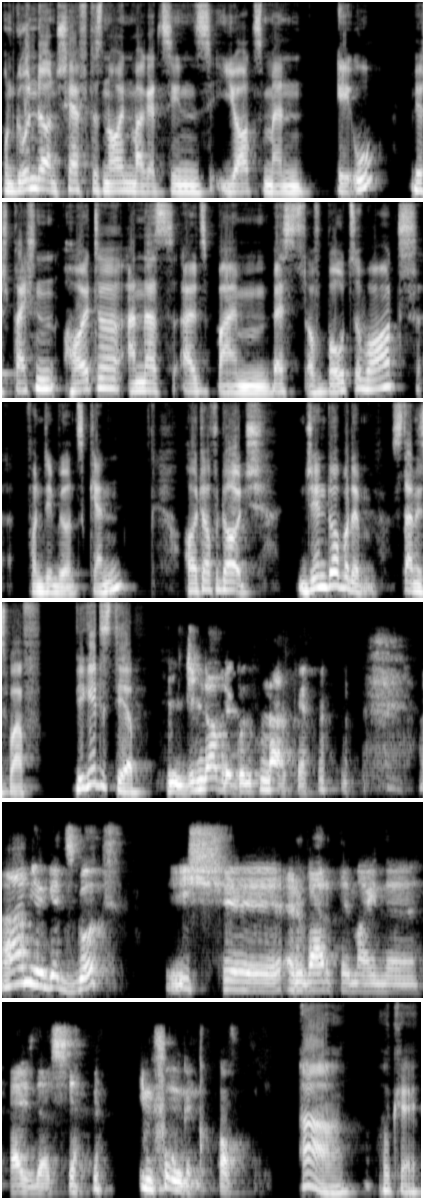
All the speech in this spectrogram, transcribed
und Gründer und Chef des neuen Magazins Yachtsman EU. Wir sprechen heute anders als beim Best of Boats Award, von dem wir uns kennen, heute auf Deutsch. Dzień dobry, Stanisław. Wie geht es dir? Dzień dobry, guten Tag. Ah, mir geht's gut. Ich äh, erwarte meine, heißt das, Impfungen auch. Ah, okay.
